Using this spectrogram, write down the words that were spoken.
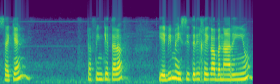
सेकेंड टफिंग के तरफ़। ये भी मैं इसी तरीके का बना रही हूँ।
